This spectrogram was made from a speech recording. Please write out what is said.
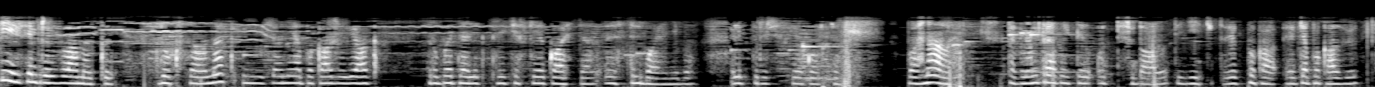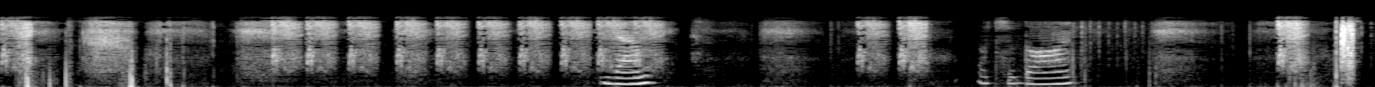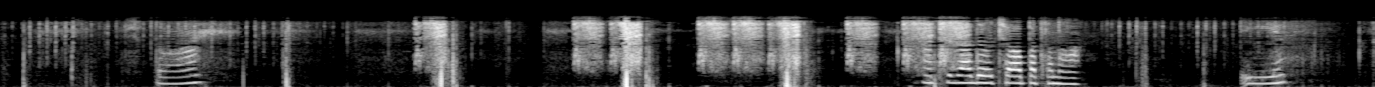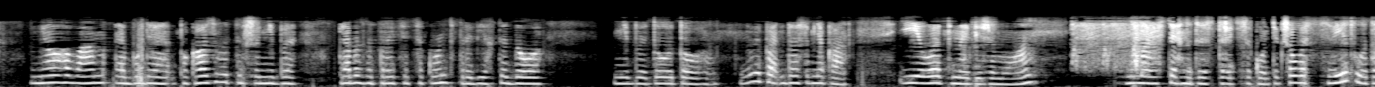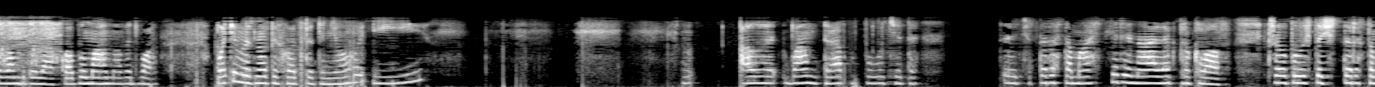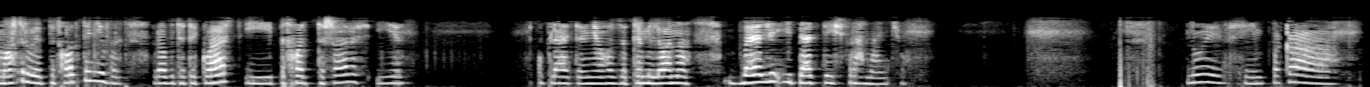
І всім привіт, з вами Крюксонок. І сьогодні я покажу, як зробити електричні кості. Е, Стрільбою ніби. Електричні кості. Погнали! Так, нам треба йти от сюди, от ідіть, як, пока, як я показую. Йдемо. От сюди. Сюди. От сюди до цього пацана. І в нього вам е, буде показувати, що ніби треба за 30 секунд прибігти до ніби до того. Ну, до особняка. І от ми біжимо. Ми маємо встигнути з 30 секунд. Якщо у вас світло, то вам буде легко, або магма В2. Потім ви знову підходите до нього і. Але вам треба отримати 400 мастерів на електроклав. Якщо ви получите 400 мастерів, ви підходите ніби, робите цей квест і підходите ще раз і купляєте в нього за 3 мільйона белі і 5 тисяч фрагментів. Ну і всім пока.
